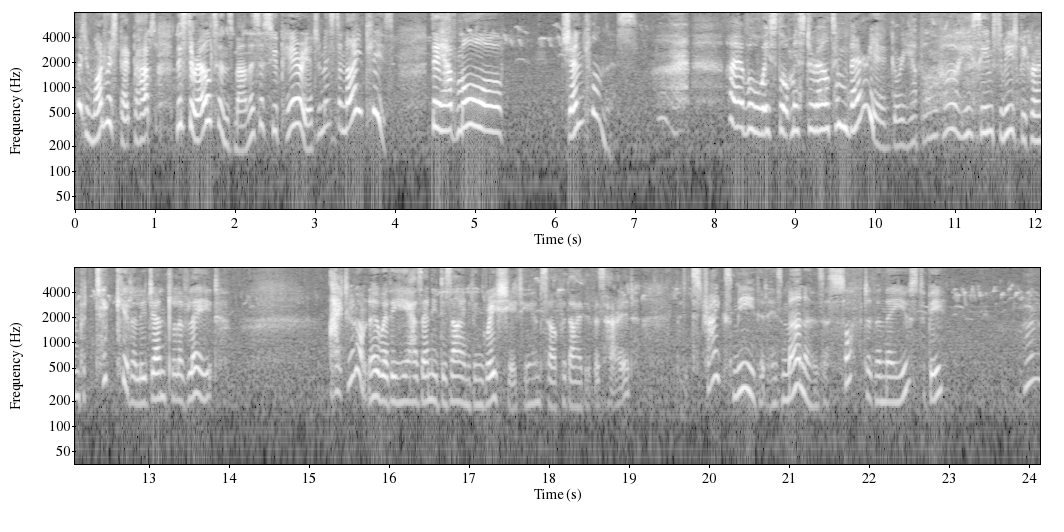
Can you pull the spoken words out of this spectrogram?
Well, in one respect, perhaps, Mr. Elton's manners are superior to Mr. Knightley's. They have more gentleness. I have always thought Mr. Elton very agreeable. Oh, he seems to me to be growing particularly gentle of late. I do not know whether he has any design of ingratiating himself with either of us, Harriet, but it strikes me that his manners are softer than they used to be. Hmm.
